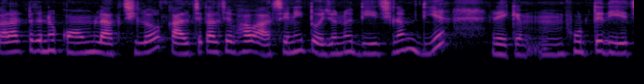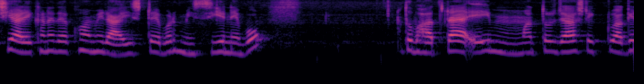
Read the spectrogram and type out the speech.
কালারটা যেন কম লাগছিল, কালচে কালচে ভাব আসেনি, তো ওই জন্য দিয়েছিলাম, দিয়ে রেখে ফুটতে দিয়েছি। আর এখানে দেখো আমি রাইসটা এবার মিশিয়ে নেব। তো ভাতটা এই মাত্র জাস্ট একটু আগে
